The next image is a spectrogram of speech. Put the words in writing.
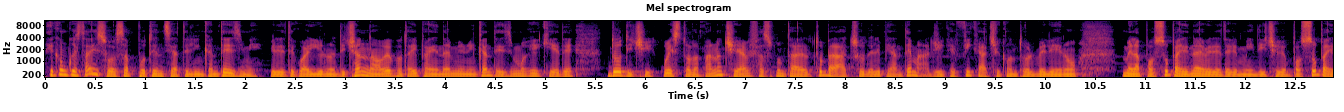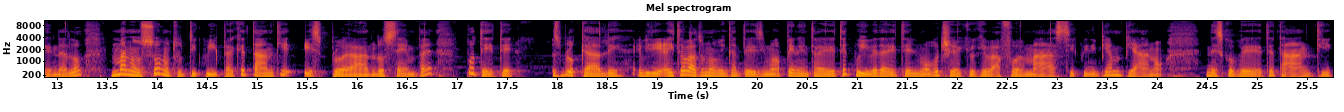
e con questa risorsa potenziate gli incantesimi. Vedete qua io ne ho 19, potrei prendermi un incantesimo che chiede 12. Questo la panacea vi fa spuntare dal tuo braccio delle piante magiche efficaci contro il veleno. Me la posso prendere, vedete che mi dice che posso prenderlo, ma non sono tutti qui perché tanti, esplorando sempre, potete sbloccarli e vi dire hai trovato un nuovo incantesimo. Appena entrerete qui vedrete il nuovo cerchio che va a formarsi quindi pian piano ne scoprirete tanti.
